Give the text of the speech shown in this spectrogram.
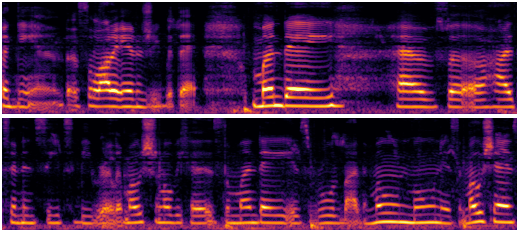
again that's a lot of energy with that monday have a high tendency to be real emotional because the Monday is ruled by the moon. Moon is emotions.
